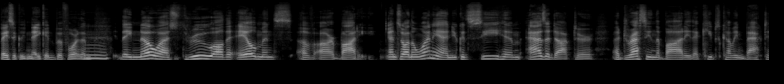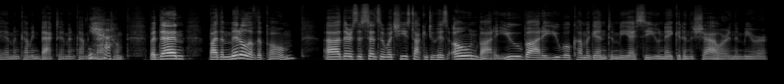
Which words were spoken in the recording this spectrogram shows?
basically naked before them. They know us through all the ailments of our body. And so, on the one hand, you could see him as a doctor addressing the body that keeps coming back to him and coming back to him and coming Yeah. back to him. But then, by the middle of the poem, uh, there's this sense in which he's talking to his own body. You, body, you will come again to me. I see you naked in the shower, in the mirror.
